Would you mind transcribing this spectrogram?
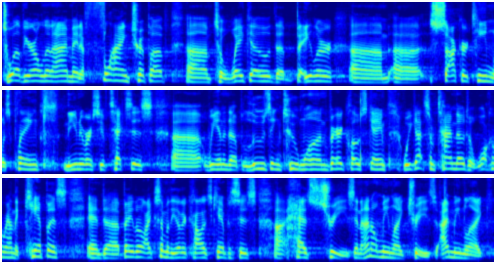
12 year old and I made a flying trip up um, to Waco. The Baylor um, uh, soccer team was playing the University of Texas. Uh, we ended up losing 2 1, very close game. We got some time, though, to walk around the campus. And uh, Baylor, like some of the other college campuses, uh, has trees. And I don't mean like trees, I mean like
